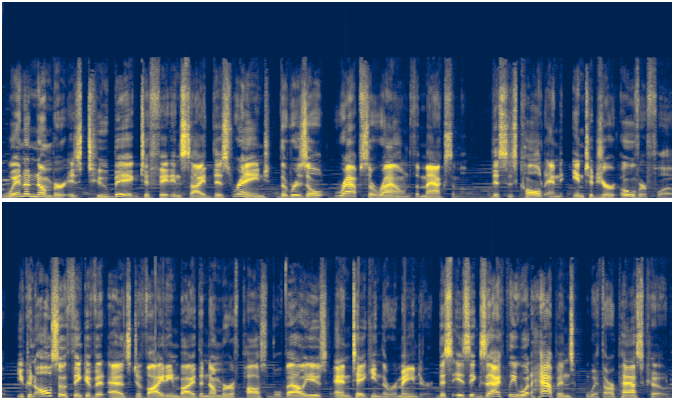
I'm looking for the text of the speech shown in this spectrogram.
When a number is too big to fit inside this range, the result wraps around the maximum. This is called an integer overflow. You can also think of it as dividing by the number of possible values and taking the remainder. This is exactly what happens with our passcode.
